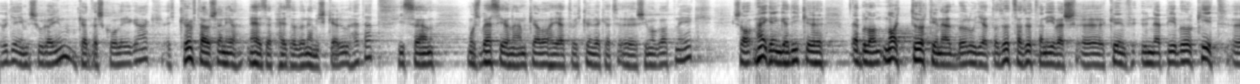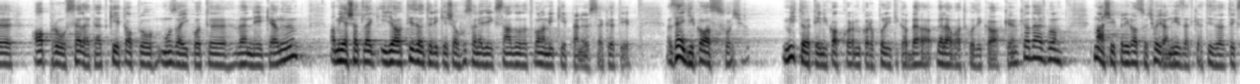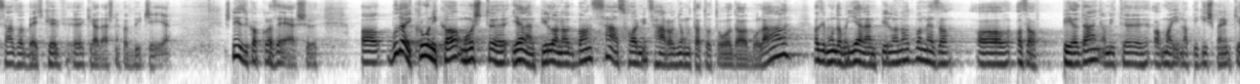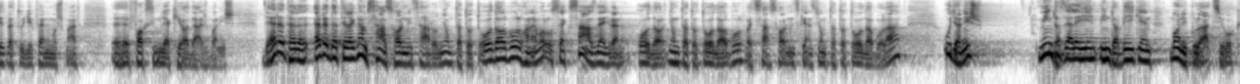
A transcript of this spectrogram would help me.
Hölgyeim és uraim, kedves kollégák, egy könyvtáros ennél nehezebb helyzetben nem is kerülhetett, hiszen most beszélnem kell ahelyett, hogy könyveket simogatnék, és ha megengedik, ebből a nagy történetből, ugye az 550 éves könyv ünnepéből két apró szeletet, két apró mozaikot vennék elő, ami esetleg így a 15. és a 21. századot valamiképpen összeköti. Az egyik az, hogy mi történik akkor, amikor a politika beleavatkozik a könyvkiadásba, másik pedig az, hogy hogyan nézett ki a 15. században egy könyvkiadásnak a büdzséje. És nézzük akkor az elsőt. A Budai Krónika most jelen pillanatban 133 nyomtatott oldalból áll. Azért mondom, hogy jelen pillanatban, mert ez a, a, az a példány, amit a mai napig ismerünk, kézbe tudjuk venni most már faximile kiadásban is. De eredetileg nem 133 nyomtatott oldalból, hanem valószínűleg 140 oldal, nyomtatott oldalból, vagy 139 nyomtatott oldalból át, ugyanis Mind az elején, mind a végén manipulációk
